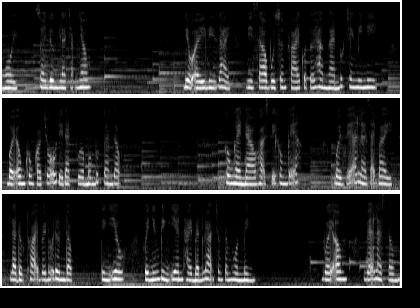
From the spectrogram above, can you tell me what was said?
ngồi, xoay lưng là chạm nhau. Điều ấy lý giải vì sao Bùi Xuân Phái có tới hàng ngàn bức tranh mini, bởi ông không có chỗ để đặt vừa một bức toàn rộng. Không ngày nào họa sĩ không vẽ, bởi vẽ là giải bày, là độc thoại với nỗi đơn độc, tình yêu, với những bình yên hay bấn loạn trong tâm hồn mình. Với ông, vẽ là sống.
